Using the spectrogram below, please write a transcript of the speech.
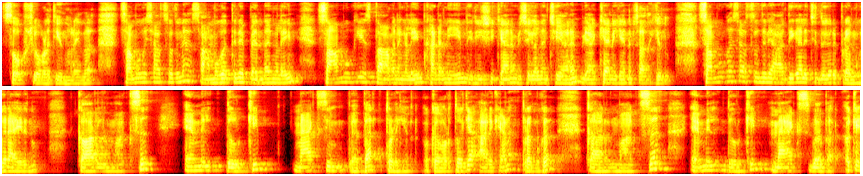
സോഷ്യോളജി എന്ന് പറയുന്നത്. സമൂഹശാസ്ത്രത്തിന് സമൂഹത്തിലെ ബന്ധങ്ങളെയും സാമൂഹിക സ്ഥാപനങ്ങളെയും ഘടനയെയും നിരീക്ഷിക്കാനും വിശകലനം ചെയ്യാനും വ്യാഖ്യാനിക്കാനും സാധിക്കുന്നു. സമൂഹ ശാസ്ത്രത്തിലെ ആദ്യകാല ചിന്തകർ പ്രമുഖരായിരുന്നു Karl Marx Emile Durkheim Maxim Weber തുടങ്ങിയവർ ഒക്കെ ഓർത്തു വയ്ക്കുക ആരൊക്കെയാണ് പ്രമുഖർ? Karl Marx Emile Durkheim Max Weber. Okay.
